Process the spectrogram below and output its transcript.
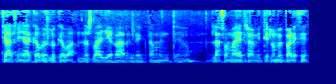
Que al fin y al cabo es lo que nos va a llegar directamente, ¿no? La forma de transmitirlo me parece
